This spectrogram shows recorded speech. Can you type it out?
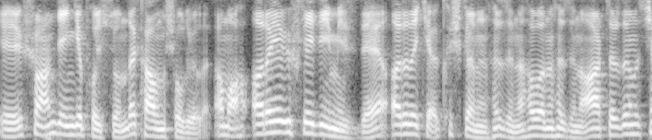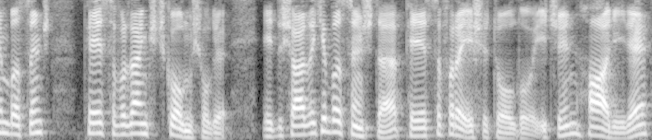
e, şu an denge pozisyonunda kalmış oluyorlar. Ama araya üflediğimizde aradaki akışkanın hızını, havanın hızını artırdığımız için basınç P sıfırdan küçük olmuş oluyor. E, dışarıdaki basınç da P sıfıra eşit olduğu için haliyle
